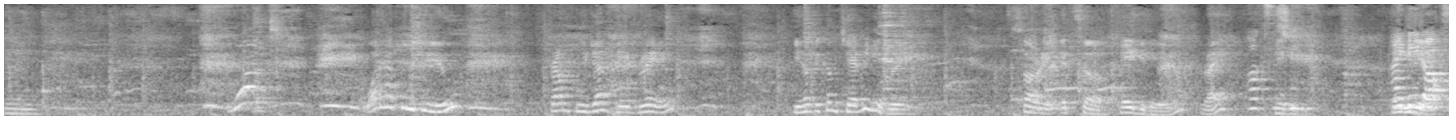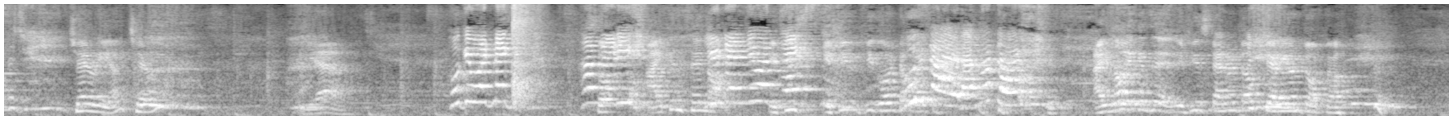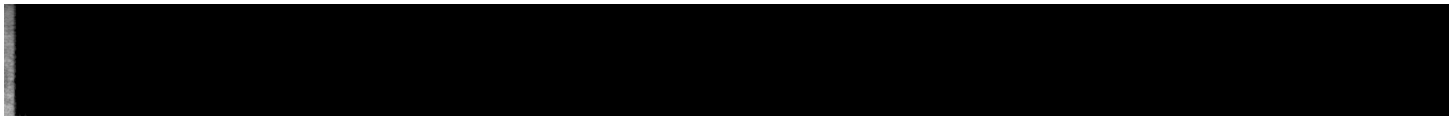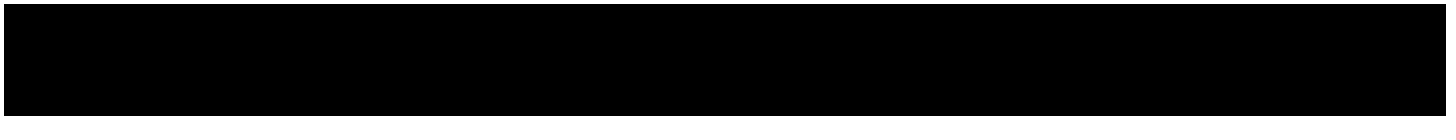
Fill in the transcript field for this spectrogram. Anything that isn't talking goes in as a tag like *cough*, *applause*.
Mm. What? What happened to you? From Puja Hebre, you have become Cherry Hebre. Sorry, it's uh, a Hegde, right? Oxygen. Hegde. I need oxygen. Cherry, huh? Cherry? Yeah. Okay, what next? I'm so ready. I can say You tell me what if next. You, if you if you go on top, Who's tired? I'm not tired. *laughs* I know I can say if you stand on top, cherry on top now. *laughs*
